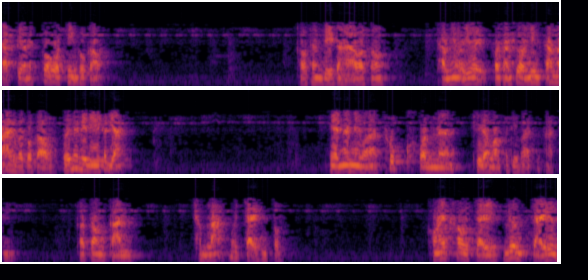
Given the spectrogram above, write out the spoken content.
ตักเตือนนะก็ยิ่งเขาเก่าเขาทั้งดีก็หาว่าเขาทำเยอะเย้ยเขาทำชั่วยิ่งซ้ำร้ายเข้าไปกว่าเก่าเลยไม่มีดีสักอย่างเห็นนั่นนี่ว่าทุกคนนะที่เรามาปฏิบัติฝึกหัดนี้ก็ต้องการชำระหัวใจของตน อให้เข้าใจเรื่องใจเรื่อง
